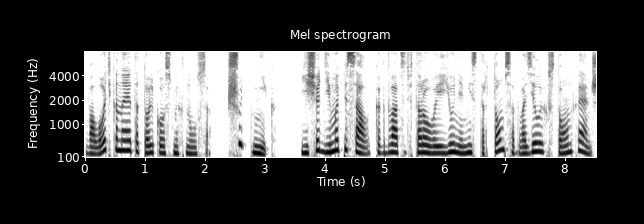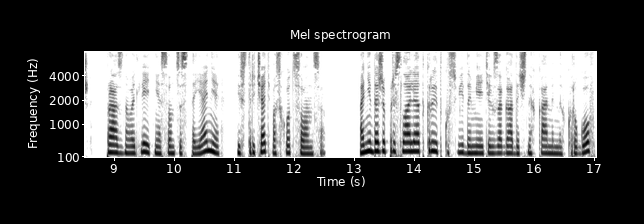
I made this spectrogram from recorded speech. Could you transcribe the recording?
Володька на это только усмехнулся. Шутник! Еще Дима писал, как 22 июня мистер Томпсон возил их в Стоунхендж праздновать летнее солнцестояние и встречать восход солнца. Они даже прислали открытку с видами этих загадочных каменных кругов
